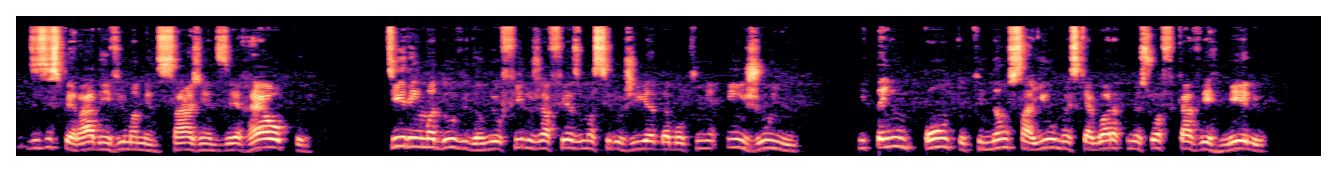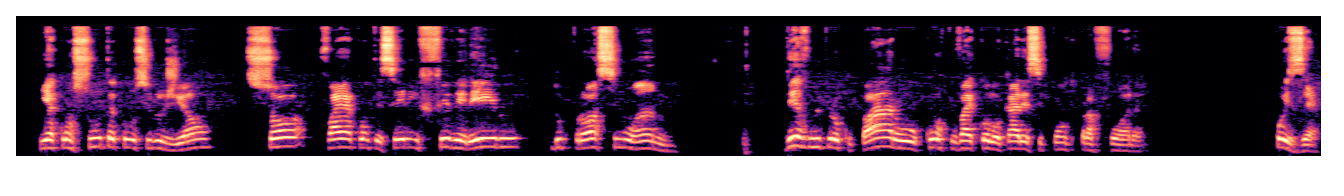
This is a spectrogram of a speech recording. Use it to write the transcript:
desesperada envia uma mensagem a dizer: Help! Tirem uma dúvida, o meu filho já fez uma cirurgia da boquinha em junho e tem um ponto que não saiu, mas que agora começou a ficar vermelho. E a consulta com o cirurgião só vai acontecer em fevereiro do próximo ano. Devo me preocupar ou o corpo vai colocar esse ponto para fora? Pois é.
